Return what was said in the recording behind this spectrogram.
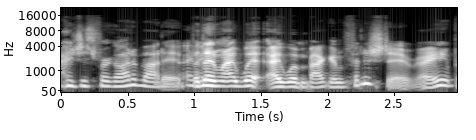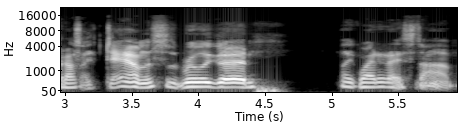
I just forgot about it. I but then I went, I went back and finished it, right? But I was like, damn, this is really good. Like, why did I stop?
